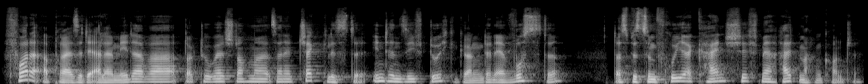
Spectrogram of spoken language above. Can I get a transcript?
Vor der Abreise der Alameda war Dr. Welch nochmal seine Checkliste intensiv durchgegangen, denn er wusste, dass bis zum Frühjahr kein Schiff mehr Halt machen konnte.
